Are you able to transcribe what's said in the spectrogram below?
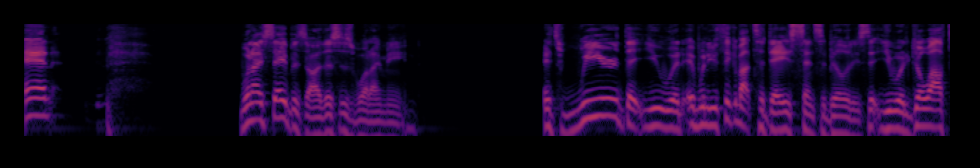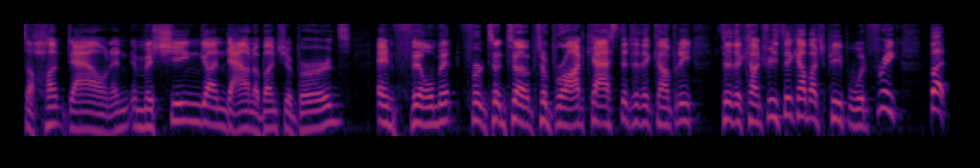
And when I say bizarre, this is what I mean. It's weird that you would, when you think about today's sensibilities, that you would go out to hunt down and machine gun down a bunch of birds and film it for to, to, to broadcast it to the company to the country. Think how much people would freak. But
